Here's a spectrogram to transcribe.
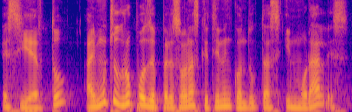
es cierto, hay muchos grupos de personas que tienen conductas inmorales.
